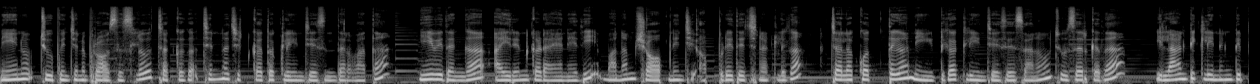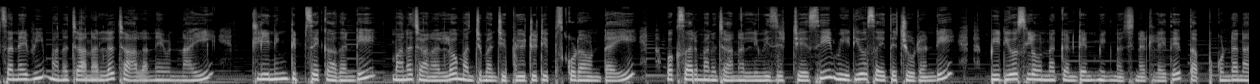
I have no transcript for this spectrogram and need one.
నేను చూపించిన ప్రాసెస్లో చక్కగా చిన్న చిట్కాతో క్లీన్ చేసిన తర్వాత ఈ విధంగా ఐరన్ కడాయి అనేది మనం షాప్ నుంచి అప్పుడే తెచ్చినట్లుగా చాలా కొత్తగా నీట్గా క్లీన్ చేసేసాను. చూసారు కదా? ఇలాంటి క్లీనింగ్ టిప్స్ అనేవి మన ఛానల్లో చాలానే ఉన్నాయి. క్లీనింగ్ టిప్సే కాదండి మన ఛానల్లో మంచి మంచి బ్యూటీ టిప్స్ కూడా ఉంటాయి. ఒకసారి మన ఛానల్ని విజిట్ చేసి వీడియోస్ అయితే చూడండి. వీడియోస్లో ఉన్న కంటెంట్ మీకు నచ్చినట్లయితే తప్పకుండా నా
